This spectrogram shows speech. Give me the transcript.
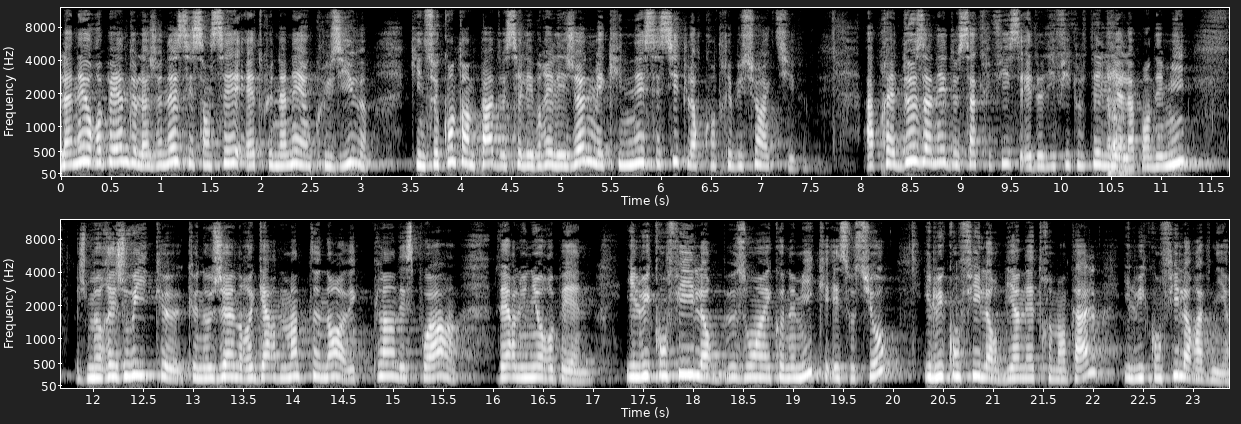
L'année européenne de la jeunesse est censée être une année inclusive qui ne se contente pas de célébrer les jeunes mais qui nécessite leur contribution active. Après deux années de sacrifices et de difficultés liées à la pandémie, je me réjouis que, nos jeunes regardent maintenant avec plein d'espoir vers l'Union européenne. Ils lui confient leurs besoins économiques et sociaux, ils lui confient leur bien-être mental, ils lui confient leur avenir.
